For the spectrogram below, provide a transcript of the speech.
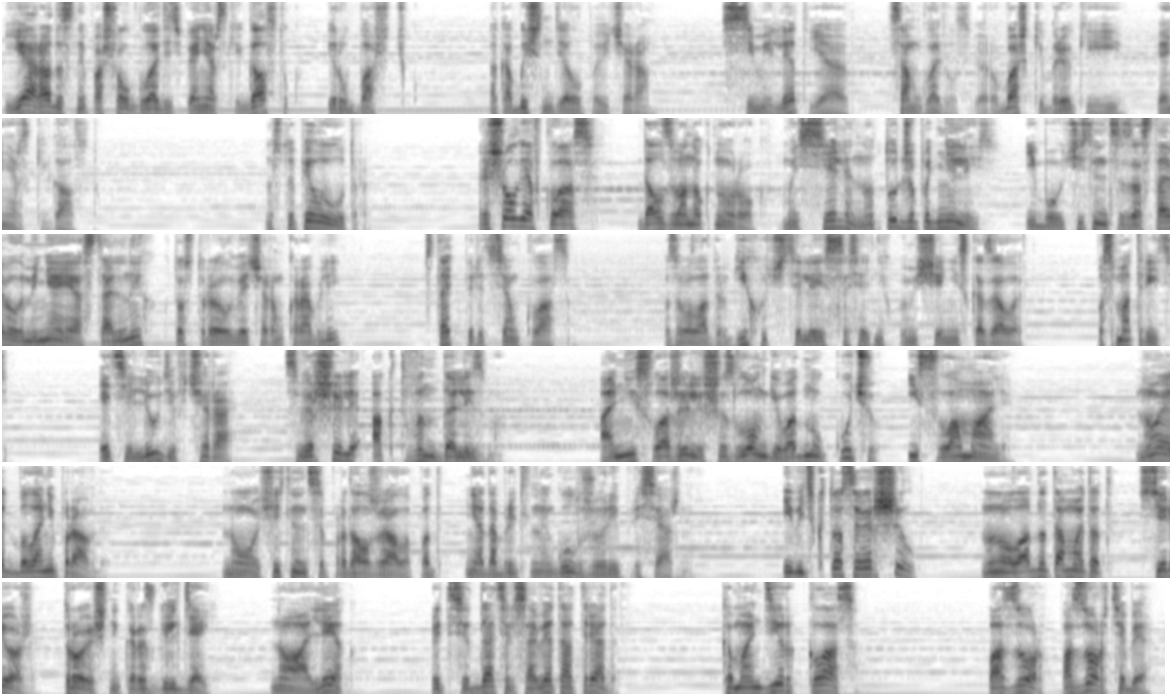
Я радостный пошел гладить пионерский галстук и рубашечку как обычно делал по вечерам. С семи лет я сам гладил себе рубашки, брюки и пионерский галстук. Наступило утро. Пришел я в класс, дал звонок на урок. Мы сели, но тут же поднялись, ибо учительница заставила меня и остальных, кто строил вечером корабли, встать перед всем классом. Позвала других учителей из соседних помещений и сказала, «Посмотрите, эти люди вчера совершили акт вандализма. Они сложили шезлонги в одну кучу и сломали». Но это была неправда. Но учительница продолжала под неодобрительный гул жюри присяжных. И ведь кто совершил? Ну, ну ладно там этот Сережа, троечник и разгильдяй. Но Олег, председатель совета отрядов, командир класса. Позор, позор тебе!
